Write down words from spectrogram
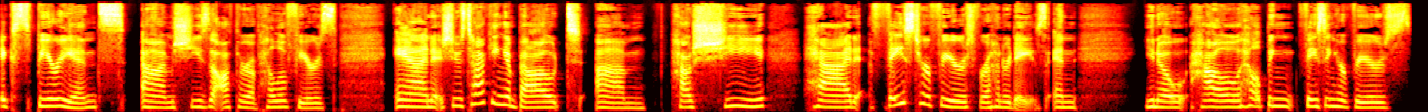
experience. Um, she's the author of Hello Fears and she was talking about, um, how she had faced her fears for 100 days and, you know, how helping facing her fears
